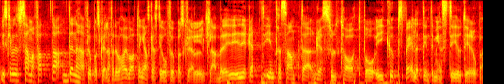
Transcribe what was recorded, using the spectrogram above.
vi ska väl sammanfatta den här fotbollskvällen, för det har ju varit en ganska stor fotbollskväll, Klabbe. Det är rätt intressanta resultat på, i kuppspelet inte minst ute i Europa.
